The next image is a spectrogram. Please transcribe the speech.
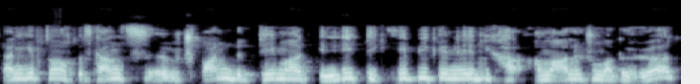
Dann gibt es noch das ganz äh, spannende Thema Genetik, Epigenetik, haben wir alle schon mal gehört.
